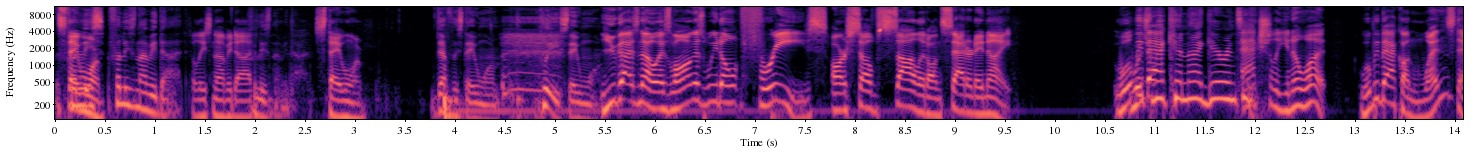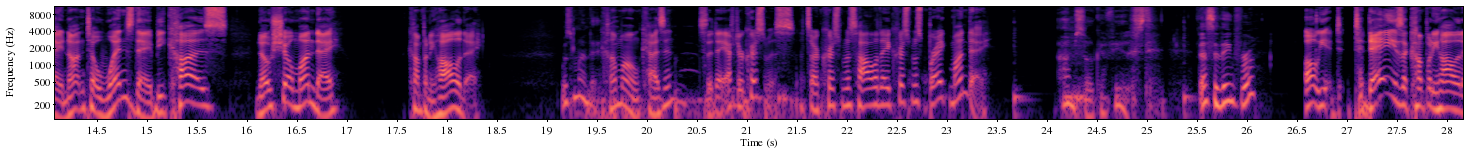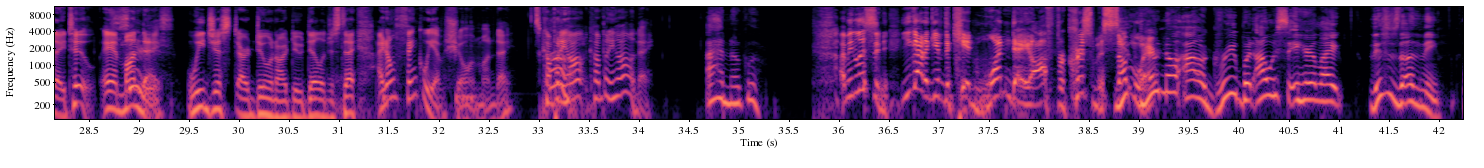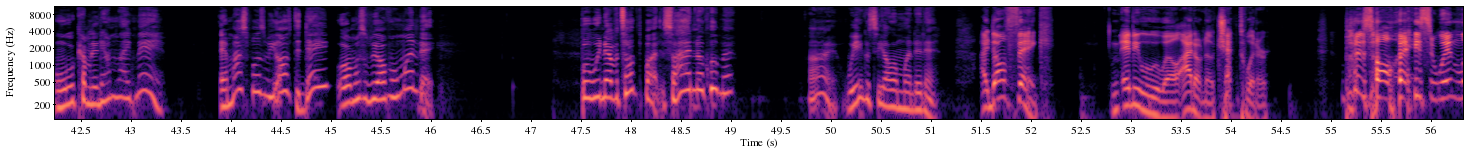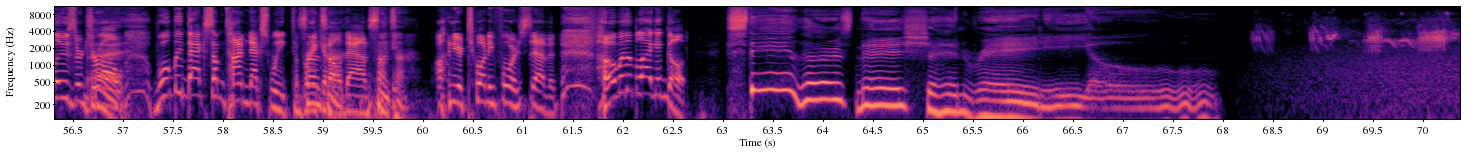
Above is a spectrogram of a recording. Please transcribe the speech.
Stay Feliz, warm. Feliz Navidad. Feliz Navidad. Feliz Navidad. Stay warm. Definitely stay warm. Please stay warm. You guys know, as long as we don't freeze ourselves solid on Saturday night, we'll Which be we back. cannot guarantee. Actually, you know what? We'll be back on Wednesday, not until Wednesday, because no show Monday, company holiday. What's Monday? Come on, cousin. It's the day after Christmas. It's our Christmas holiday, Christmas break Monday. I'm so confused. That's the thing, bro. Oh yeah, t- today is a company holiday too, and Monday. We just are doing our due diligence today. I don't think we have a show on Monday. It's company Oh. hol- company holiday. I had no clue. I mean, listen, you got to give the kid one day off for Christmas You- somewhere. You, know, I agree, but I was sitting here like, this is the other thing. When we're coming in, I'm like, man, am I supposed to be off today or am I supposed to be off on Monday? But we never talked about it, so I had no clue, man. All right, we ain't gonna see y'all on Monday then. I don't think. Maybe we will. I don't know. Check Twitter. But as always, win, lose, or draw. Right. We'll be back sometime next week to break it all down. Sometime. On your 24 7. Home of the Black and Gold. Steelers Nation Radio.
